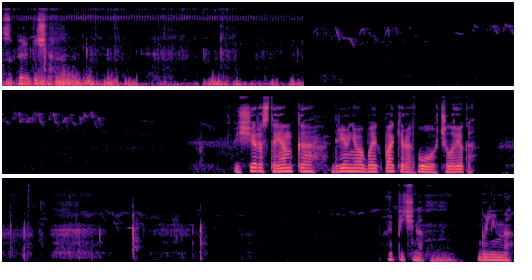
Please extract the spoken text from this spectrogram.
Супер эпично. Пещера, стоянка древнего байкпакера. О, человека. Эпично. Блинно.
